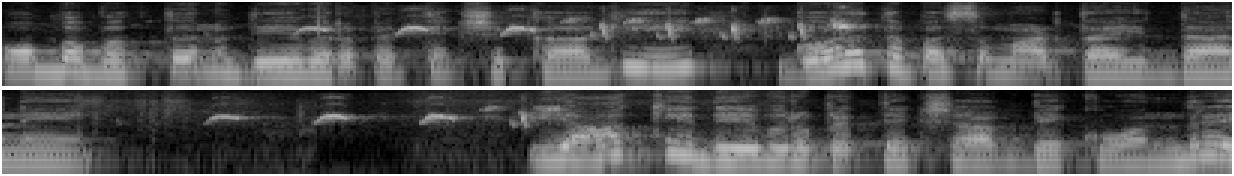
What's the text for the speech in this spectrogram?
ಒಬ್ಬ ಭಕ್ತನು ದೇವರ ಪ್ರತ್ಯಕ್ಷಕ್ಕಾಗಿ ಘೋರ ತಪಸ್ಸು ಮಾಡ್ತಾ ಇದ್ದಾನೆ. ಯಾಕೆ ದೇವರು ಪ್ರತ್ಯಕ್ಷ ಆಗ್ಬೇಕು ಅಂದ್ರೆ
